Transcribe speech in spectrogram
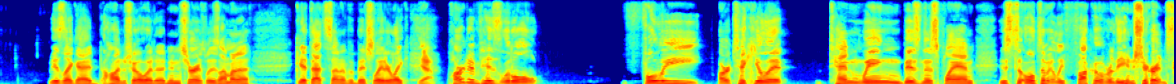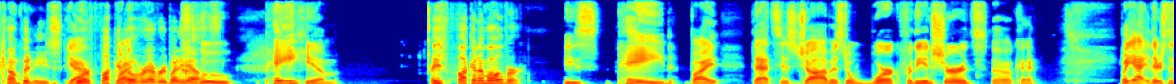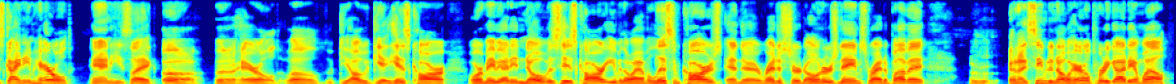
is like a honcho at an insurance place. I'm gonna get that son of a bitch later. Like Yeah. part of his little fully articulate 10 wing business plan is to ultimately fuck over the insurance companies Yeah, who are fucking right. over everybody else. Who pay him? He's fucking them over. He's paid by. That's his job is to work for the insurance. oh, okay, but yeah, there's this guy named Harold, and he's like, "Oh, uh, Harold. Well, I'll get his car, or maybe I didn't know it was his car, even though I have a list of cars and the registered owner's names right above it, and I seem to know Harold pretty goddamn well."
